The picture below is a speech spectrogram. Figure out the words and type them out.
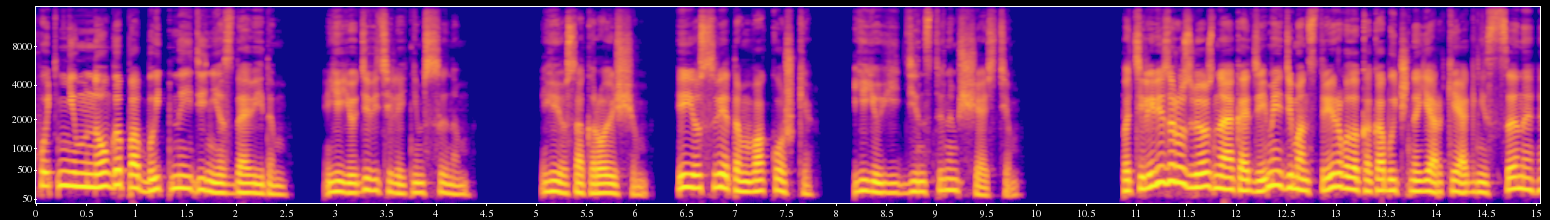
хоть немного побыть наедине с Давидом, ее девятилетним сыном, ее сокровищем, ее светом в окошке, ее единственным счастьем. По телевизору «Звездная академия» демонстрировала, как обычно, яркие огни сцены,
